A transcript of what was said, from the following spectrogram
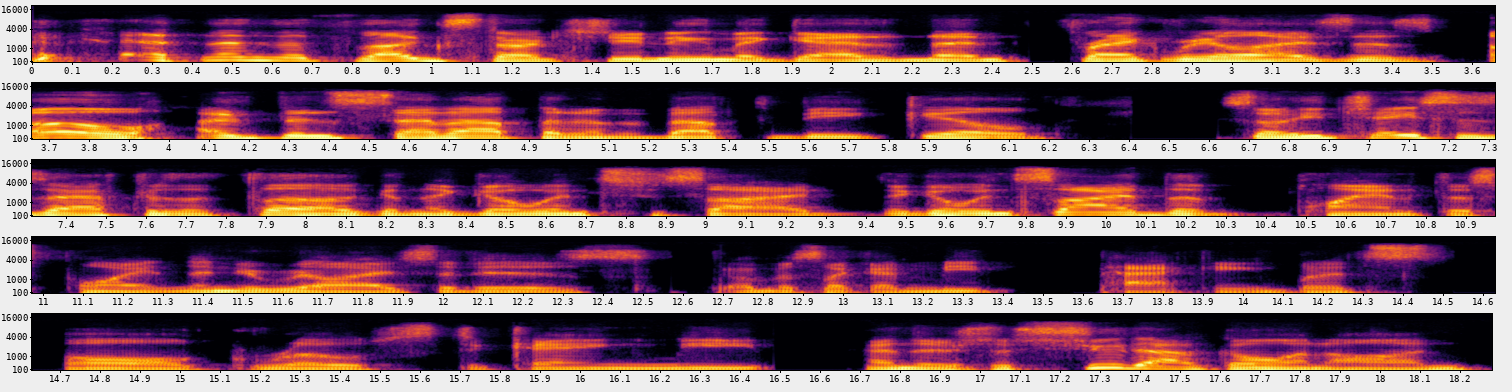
and then the thug starts shooting him again. And then Frank realizes, "Oh, I've been set up, and I'm about to be killed." So he chases after the thug and they go inside. They go inside the plant at this point, and then you realize it is almost like a meat packing, but it's all gross, decaying meat. And there's a shootout going on,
